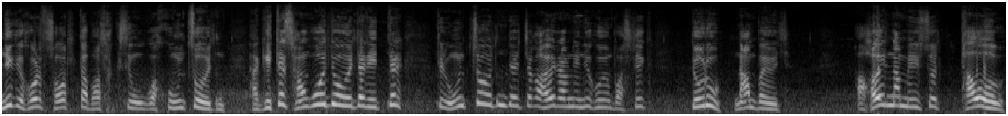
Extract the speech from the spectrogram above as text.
нэг их хурл суудалтай болох гэсэн үг баггүй үндсэн хууль нь. А гэтэл сонгуулийн хуулиар эдгээр тэр үндсэн хуулинд байж байгаа 2.1 хувийн босгыг дөрөв нам байвал хоёр нам эсвэл 5%,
